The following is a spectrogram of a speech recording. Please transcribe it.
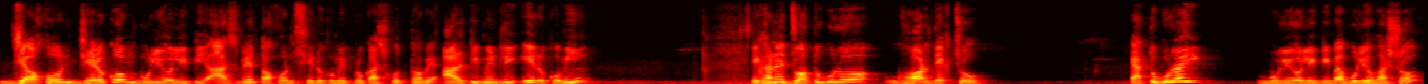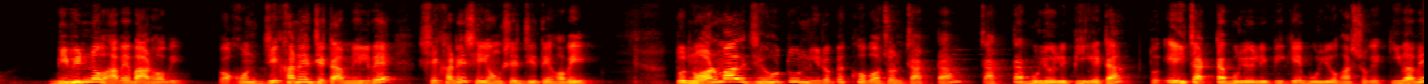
যখন যেরকম বুলীয় লিপি আসবে, তখন সেরকমই প্রকাশ করতে হবে। আলটিমেটলি এরকমই এখানে যতগুলো ঘর দেখছ, এতগুলোই বুলীয় লিপি বা বুলীয় ভাষ্য বিভিন্নভাবে বার হবে। তখন যেখানে যেটা মিলবে, সেখানে সেই অংশে যেতে হবে। তো নর্মাল যেহেতু নিরপেক্ষ বচন চারটা চারটা বুলীয় লিপি এটা, তো এই চারটা বুলীয় লিপিকে বুলীয় ভাষ্যকে কীভাবে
